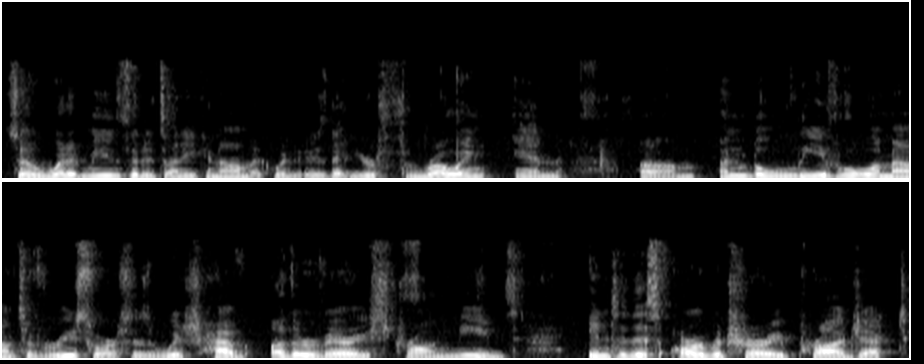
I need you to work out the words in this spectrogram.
So what it means that it's uneconomic is that you're throwing in um, unbelievable amounts of resources which have other very strong needs into this arbitrary project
